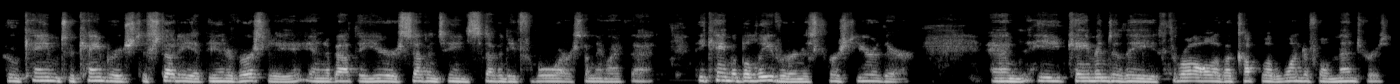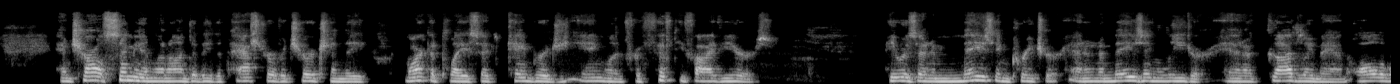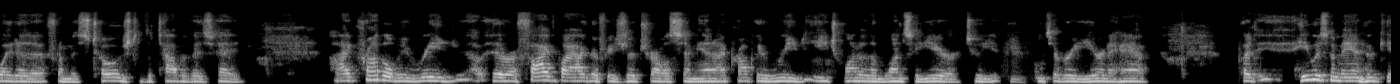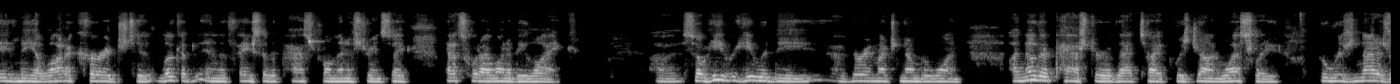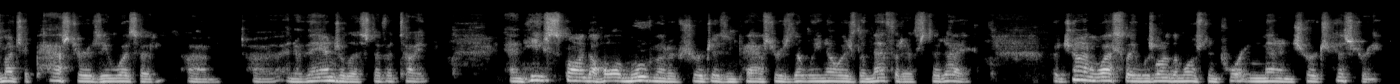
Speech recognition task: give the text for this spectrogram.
who came to Cambridge to study at the university in about the year 1774 or something like that. Became a believer in his first year there. And he came into the thrall of a couple of wonderful mentors. And Charles Simeon went on to be the pastor of a church in the marketplace at Cambridge, England for 55 years. He was an amazing preacher and an amazing leader and a godly man all the way to the, from his toes to the top of his head. I probably read, there are five biographies of Charles Simeon. I probably read each one of them once a year, two, hmm. once every year and a half. But he was a man who gave me a lot of courage to look at, in the face of the pastoral ministry and say, that's what I want to be like. Uh, so he he would be uh, very much number one. Another pastor of that type was John Wesley, who was not as much a pastor as he was a um, uh, an evangelist of a type, and he spawned a whole movement of churches and pastors that we know as the Methodists today. But John Wesley was one of the most important men in church history.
